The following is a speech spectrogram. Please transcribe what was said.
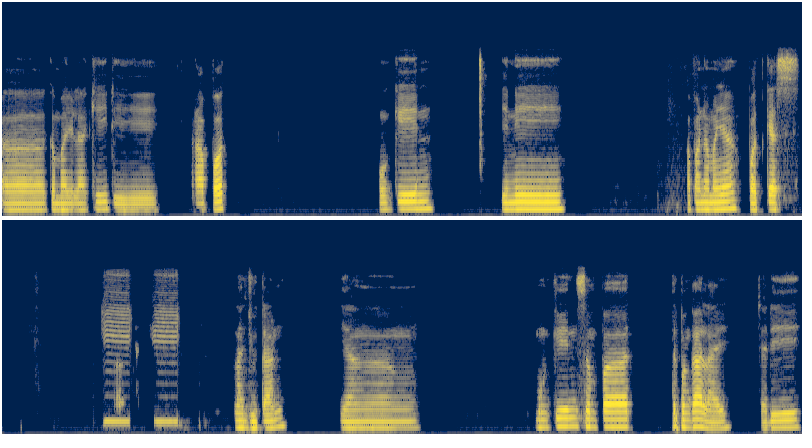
uh, kembali lagi di rapot. Mungkin ini apa namanya podcast uh, lanjutan yang mungkin sempat terbengkalai. Jadi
